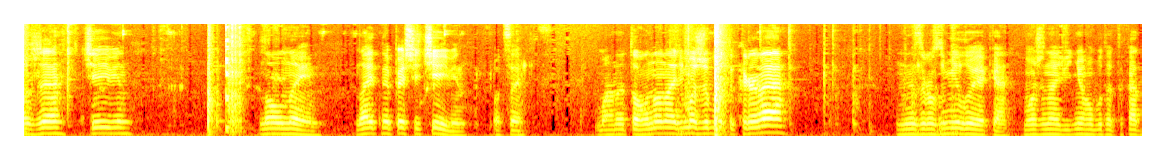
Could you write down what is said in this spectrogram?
А вже чий він? No name. Навіть не пише чий він. Оце магнето. Воно навіть може бути криве. Незрозуміло яке. Може навіть від нього бути така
